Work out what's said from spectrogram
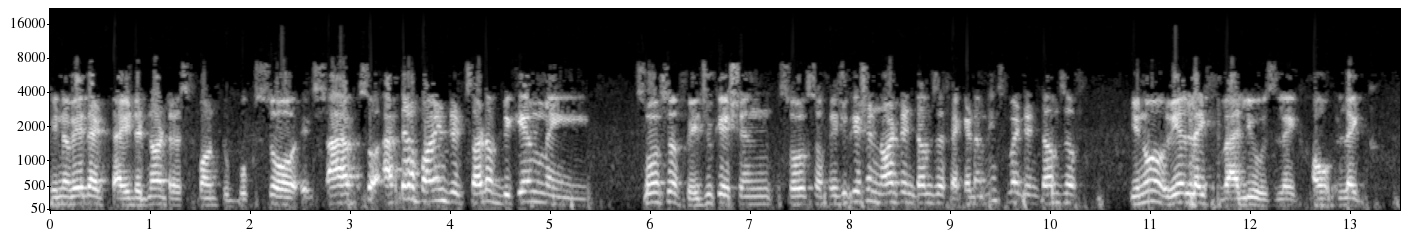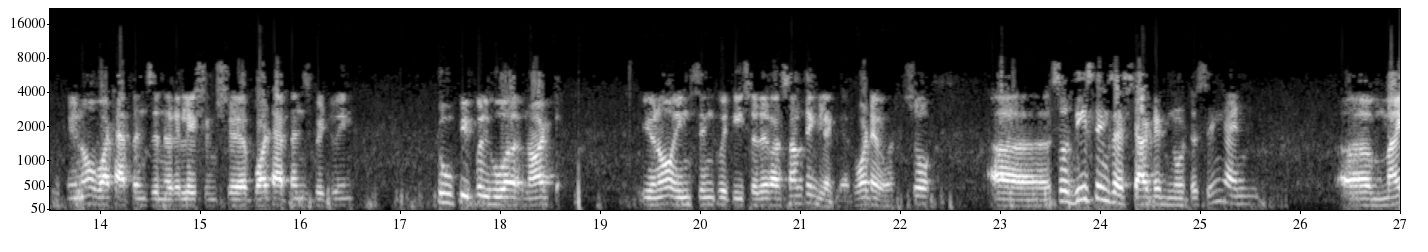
in a way that I did not respond to books. So it's, uh, so after a point, it sort of became my source of education, source of education, not in terms of academics, but in terms of, you know, real life values, like how, like, you know, what happens in a relationship, what happens between two people who are not you know, in sync with each other or something like that, whatever. So, uh, so these things I started noticing and, uh, my,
